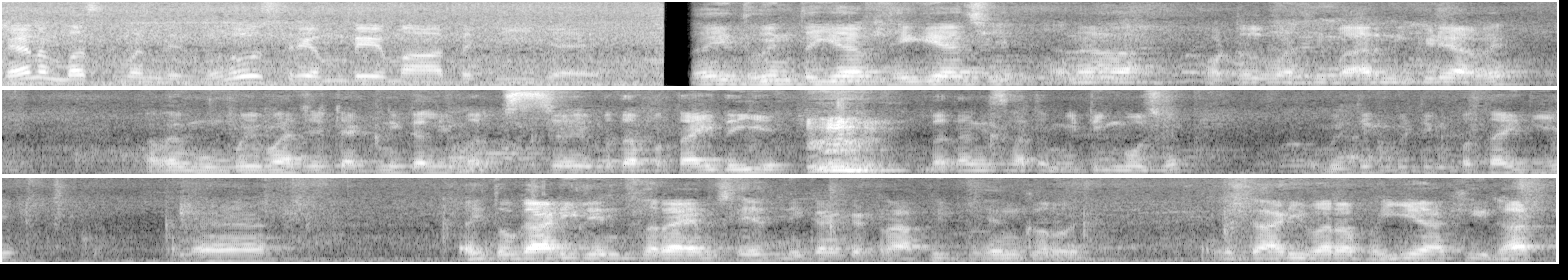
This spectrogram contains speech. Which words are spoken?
છે ને મસ્ત મંદિર. બોલો, શ્રી અંબે માત કી જય. અહીં ધોઈને તૈયાર થઈ ગયા છે અને આ હોટલમાંથી બહાર નીકળ્યા હવે. હવે મુંબઈમાં જે ટેકનિકલી વર્ક્સ છે એ બધા પતાવી દઈએ. બધાની સાથે મિટિંગો છે. મિટિંગ મિટિંગ પતાવી દઈએ. અને અહીં તો ગાડી લઈને ફરાય એમ છે જ નહીં, કારણ કે ટ્રાફિક ભયંકર હોય. એટલે ગાડીવાળા ભાઈએ આખી રાત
